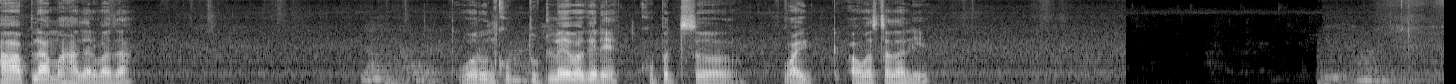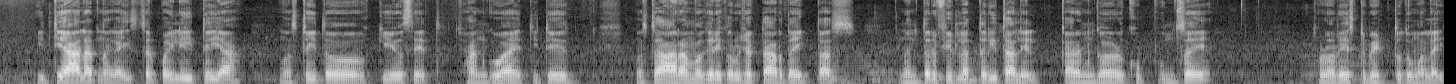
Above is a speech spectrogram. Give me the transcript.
हा आपला महादरवाजा वरून खूप तुटलंय वगैरे खूपच वाईट अवस्था झाली. इथे आलात ना गाईस तर पहिले इथे या. मस्त इथं केव्स आहेत छान गुहा आहेत. तिथे मस्त आराम वगैरे करू शकता अर्धा एक तास. नंतर फिरलात तरी चालेल कारण गड खूप उंच आहे. थोडं रेस्ट भेटतो तुम्हालाही.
